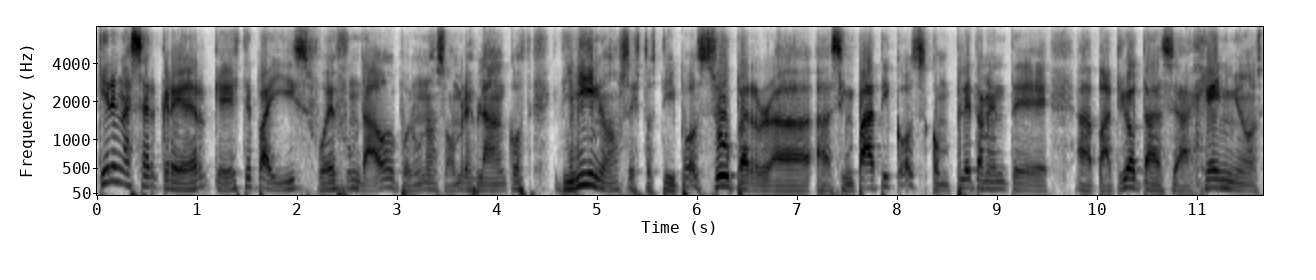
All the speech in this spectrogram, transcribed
Quieren hacer creer que este país fue fundado por unos hombres blancos divinos, estos tipos, súper ah, ah, simpáticos, completamente ah, patriotas, genios.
